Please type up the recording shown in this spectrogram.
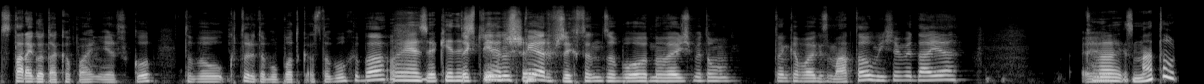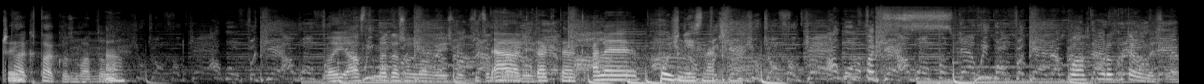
starego Taco po angielsku. To był, który to był podcast? To był chyba O Jezu, kiedyś taki jeden z pierwszy. pierwszych, ten co było, omawialiśmy tą, ten kawałek z Matą, mi się wydaje. Kawałek z matą, czy? Tak, Taco z Matą. A. No i Astmę też omawialiśmy przy Tak, centrali. tak, tak, ale później znacznie. Było pół roku temu myślę.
